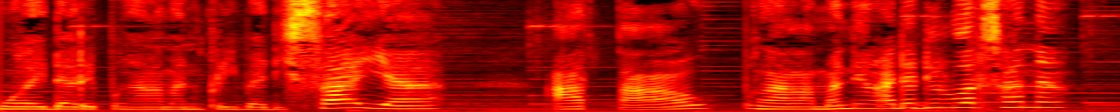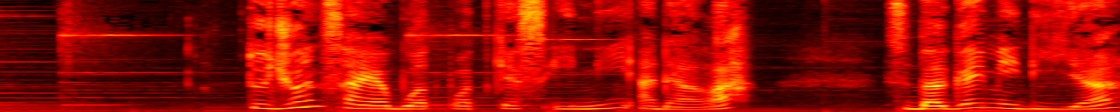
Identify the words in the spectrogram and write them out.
Mulai dari pengalaman pribadi saya atau pengalaman yang ada di luar sana. Tujuan saya buat podcast ini adalah sebagai media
